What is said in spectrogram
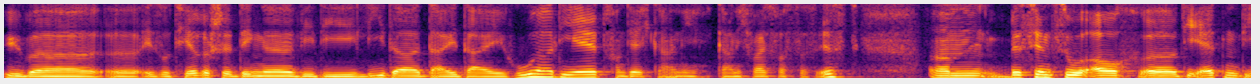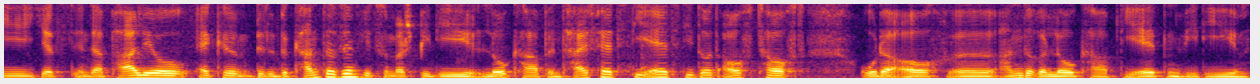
über äh, esoterische Dinge wie die Lida Dai Dai Hua Diät, von der ich gar nicht, gar nicht weiß, was das ist, ähm, bis hin zu auch äh, Diäten, die jetzt in der Paleo-Ecke ein bisschen bekannter sind, wie zum Beispiel die Low Carb and High Fat Diät, die dort auftaucht, oder auch äh, andere Low Carb Diäten wie die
